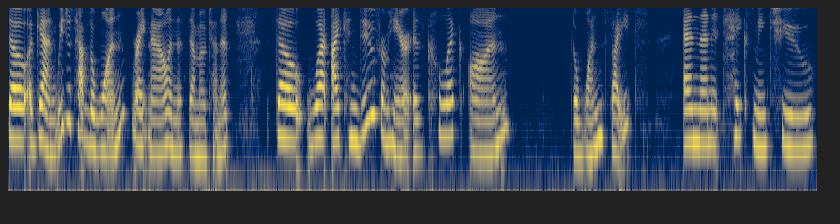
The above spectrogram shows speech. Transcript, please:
So again, we just have the one right now in this demo tenant. So what I can do from here is click on the one site and then it takes me to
